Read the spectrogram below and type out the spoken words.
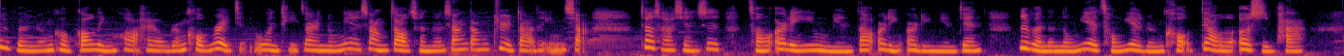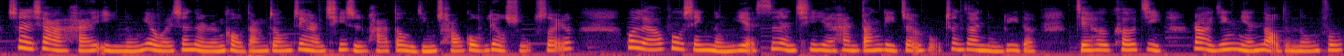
日本人口高龄化还有人口锐减的问题，在农业上造成了相当巨大的影响。调查显示，从二零一五年到二零二零年间，日本的农业从业人口掉了二十趴，剩下还以农业为生的人口当中，竟然七十趴都已经超过六十五岁了。为了要复兴农业，私人企业和当地政府正在努力的结合科技，让已经年老的农夫。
